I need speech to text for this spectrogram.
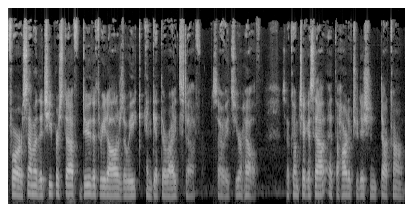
for some of the cheaper stuff, do the three dollars a week and get the right stuff. So it's your health. So come check us out at theheartoftradition.com.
